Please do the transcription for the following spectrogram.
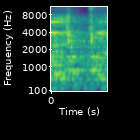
안녕.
